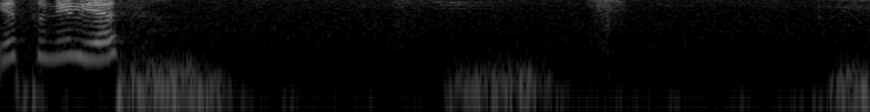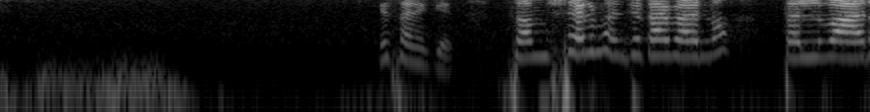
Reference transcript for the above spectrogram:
Yes Sunil yes yes Aniket समशेर म्हणजे काय बाळांनो? तलवार.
